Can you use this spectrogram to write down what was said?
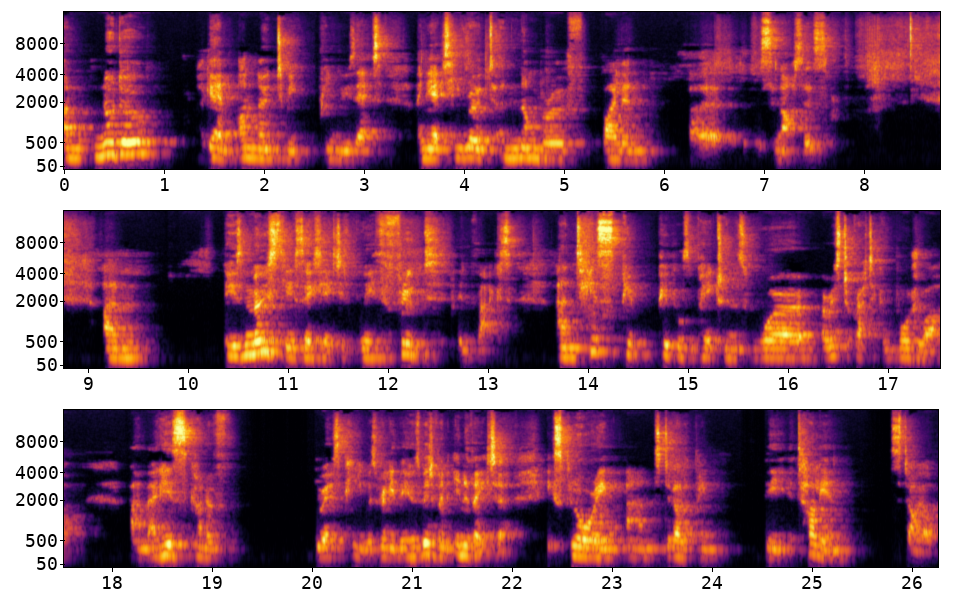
Um, Naudot, again, unknown to me pre-musette, and yet he wrote a number of violin uh, sonatas. Um, is mostly associated with flute, in fact, and his pu- pupils and patrons were aristocratic and bourgeois, um, and his kind of USP was really he was a bit of an innovator, exploring and developing the Italian style.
